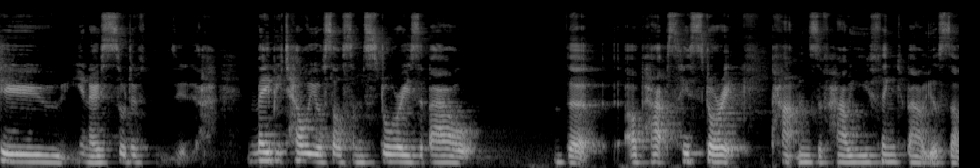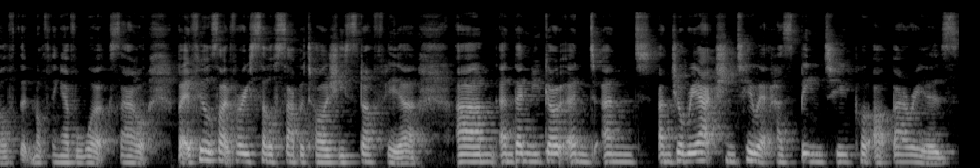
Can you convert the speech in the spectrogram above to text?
to, you know, sort of maybe tell yourself some stories about that are perhaps historic patterns of how you think about yourself that nothing ever works out. But it feels like very self-sabotagey stuff here. Um, and then you go and and and your reaction to it has been to put up barriers.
